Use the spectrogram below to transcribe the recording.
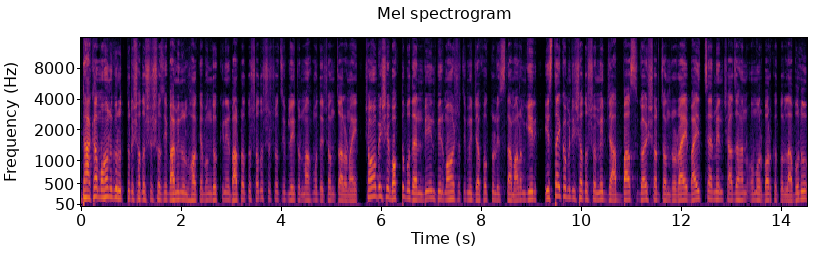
ঢাকা মহানগর উত্তরের সদস্য সচিব আমিনুল হক এবং দক্ষিণের ভারপ্রাপ্ত সদস্য সচিব লিটন মাহমুদের সঞ্চালনায় সমাবেশে বক্তব্য দেন বিএনপির মহাসচিব মির্জা ফখরুল ইসলাম আলমগীর, স্থায়ী কমিটির সদস্য মির্জা আব্বাস গয়েশ্বর চন্দ্র রায়, ভাইস চেয়ারম্যান শাহজাহান ওমর বরকতুল্লাহ বলু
